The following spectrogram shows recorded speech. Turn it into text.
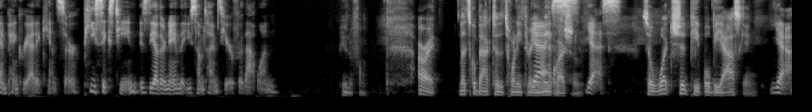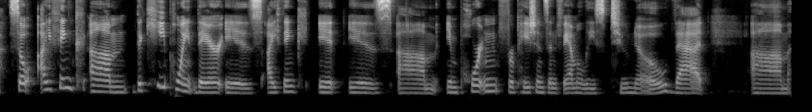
and pancreatic cancer. P16 is the other name that you sometimes hear for that one. beautiful. All right, let's go back to the 23andMe yes. question. Yes. So, what should people be asking? Yeah. So I think um, the key point there is I think it is um, important for patients and families to know that um,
